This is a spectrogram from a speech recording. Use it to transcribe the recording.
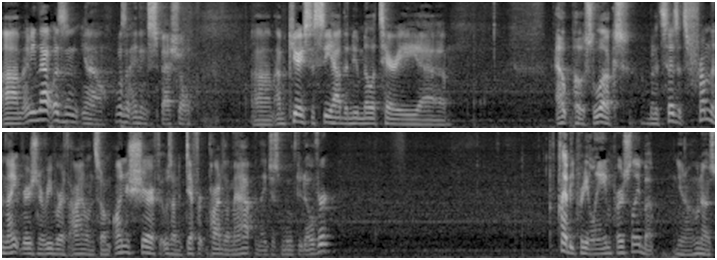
Um, I mean, that wasn't you know wasn't anything special. Um, I'm curious to see how the new military uh, outpost looks, but it says it's from the night version of Rebirth Island, so I'm unsure if it was on a different part of the map and they just moved it over. That'd be pretty lame, personally, but you know who knows.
